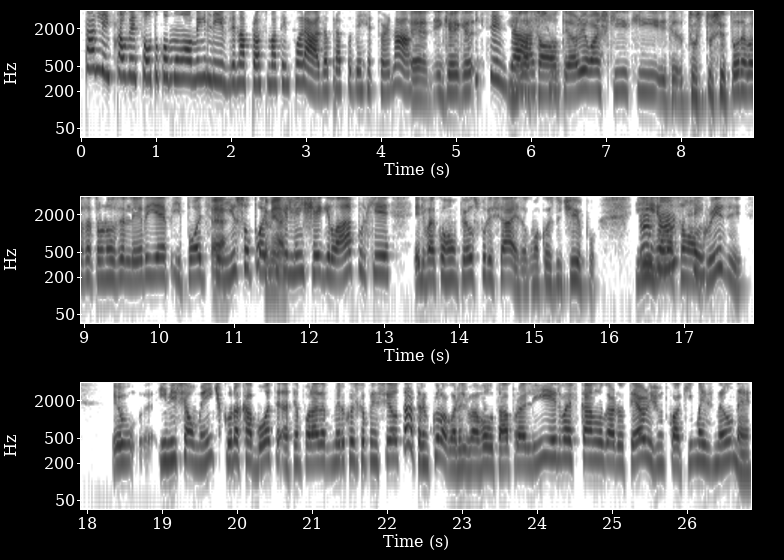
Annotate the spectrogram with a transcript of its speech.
estar ali, talvez solto como um homem livre na próxima temporada pra poder retornar. é, em que, que- O que, que vocês Em relação acham? ao Terry, eu acho que, que, que tu, tu citou o negócio da tornozeleira e, é, e pode ser É, isso ou pode ser que ele acho. nem chegue lá porque ele vai corromper os policiais, alguma coisa do tipo. E Uhum, em relação sim. ao Crazy, eu inicialmente, quando acabou a, te- a temporada, a primeira coisa que eu pensei, eu, tá, tranquilo, agora ele vai voltar pra ali e ele vai ficar no lugar do Terry junto com a Kim, mas não, né?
